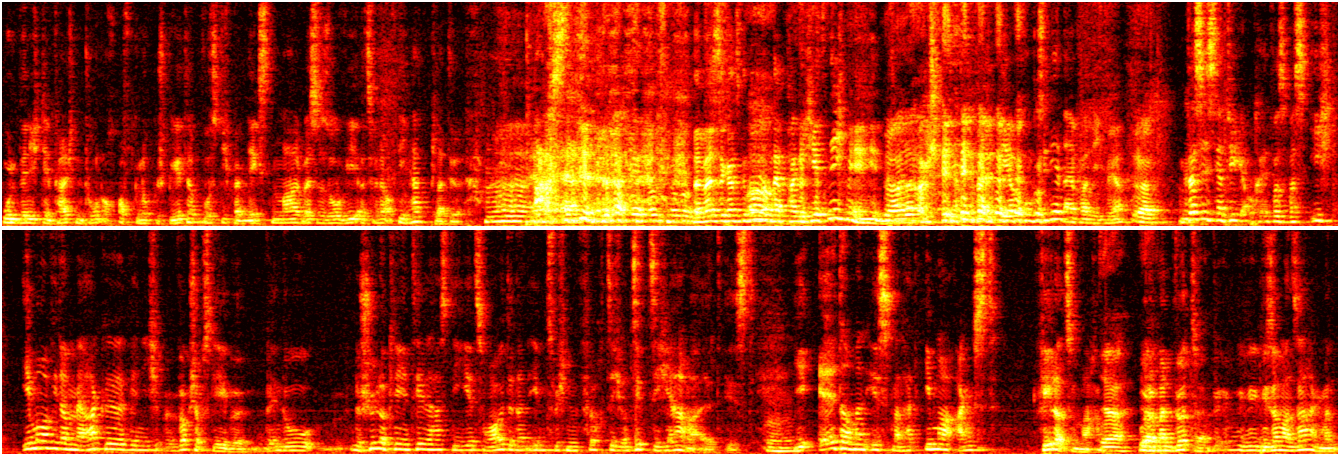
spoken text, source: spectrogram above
Und wenn ich den falschen Ton auch oft genug gespielt habe, wusste ich beim nächsten Mal, weißt du, so wie als wenn du auf die Herdplatte dann weißt du ganz genau, da packe ich jetzt nicht mehr hin. Okay. Weil der funktioniert einfach nicht mehr. Und das ist natürlich auch etwas, was ich immer wieder merke, wenn ich Workshops gebe. Wenn du eine Schülerklientel hast, die jetzt heute dann eben zwischen 40 und 70 Jahre alt ist. Mhm. Je älter man ist, man hat immer Angst, Fehler zu machen. Ja, Oder ja, man wird, ja. wie, wie, soll man sagen, man,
